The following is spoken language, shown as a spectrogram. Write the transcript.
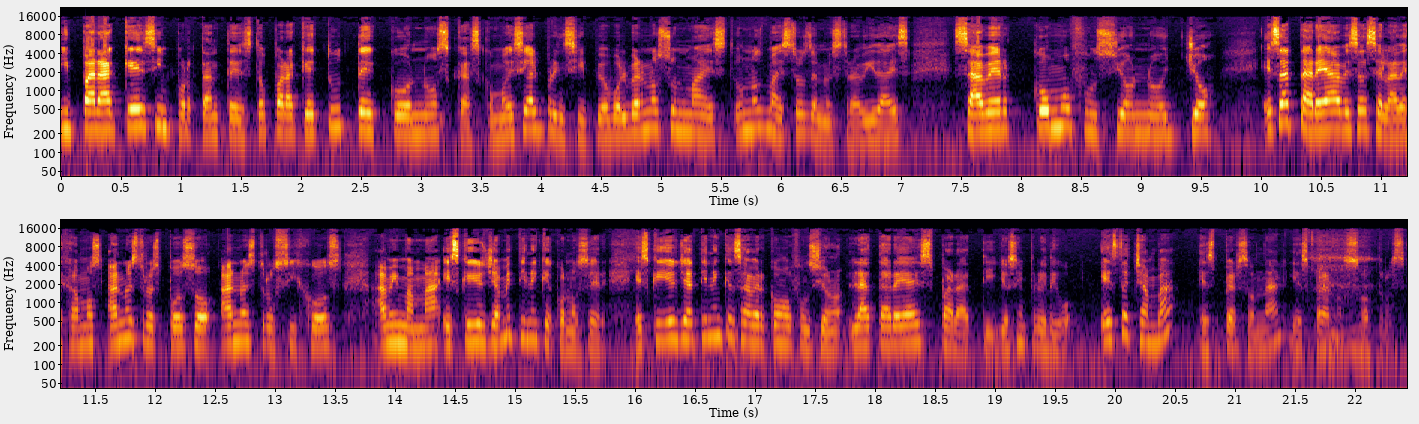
¿Y para qué es importante esto? Para que tú te conozcas. Como decía al principio, volvernos un maestro, unos maestros de nuestra vida es saber cómo funciono yo. Esa tarea a veces se la dejamos a nuestro esposo, a nuestros hijos, a mi mamá. Es que ellos ya me tienen que conocer. Es que ellos ya tienen que saber cómo funciono. La tarea es para ti. Yo siempre digo, esta chamba es personal y es para nosotros.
